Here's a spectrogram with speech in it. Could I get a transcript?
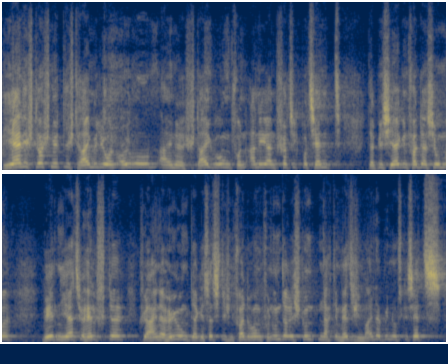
jährlich durchschnittlich 3 Millionen €, eine Steigerung von annähernd 40% der bisherigen Fördersumme werden jährlich zur Hälfte für eine Erhöhung der gesetzlichen Förderung von Unterrichtsstunden nach dem Hessischen Weiterbildungsgesetz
